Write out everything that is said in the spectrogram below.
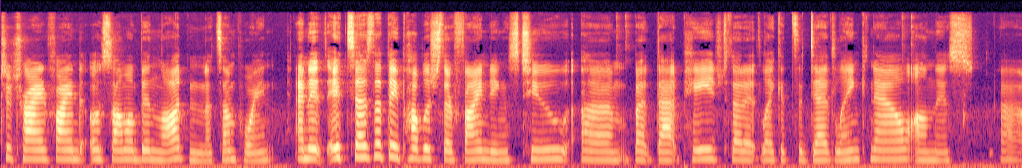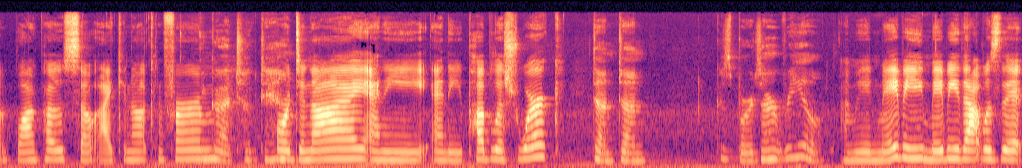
to try and find Osama bin Laden at some point. And it, it says that they published their findings too, um, but that page that it like it's a dead link now on this uh, blog post, so I cannot confirm Got took down. or deny any any published work. dun dun. Because birds aren't real. I mean, maybe maybe that was the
